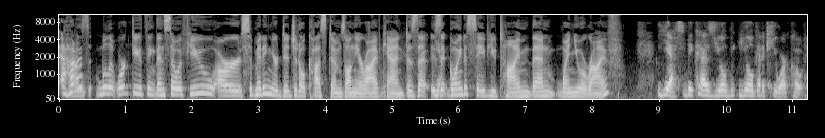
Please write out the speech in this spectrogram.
how um, does will it work? Do you think then? So if you are submitting your digital customs on the ArriveCan, does that is yeah. it going to save you time then when you arrive? Yes, because you'll be, you'll get a QR code,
